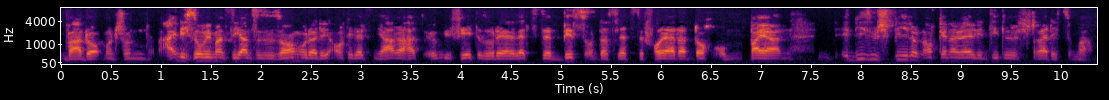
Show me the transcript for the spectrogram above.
war Dortmund schon eigentlich so, wie man es die ganze Saison oder die, auch die letzten Jahre hat. Irgendwie fehlte so der letzte Biss und das letzte Feuer dann doch, um Bayern in diesem Spiel und auch generell den Titel streitig zu machen.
